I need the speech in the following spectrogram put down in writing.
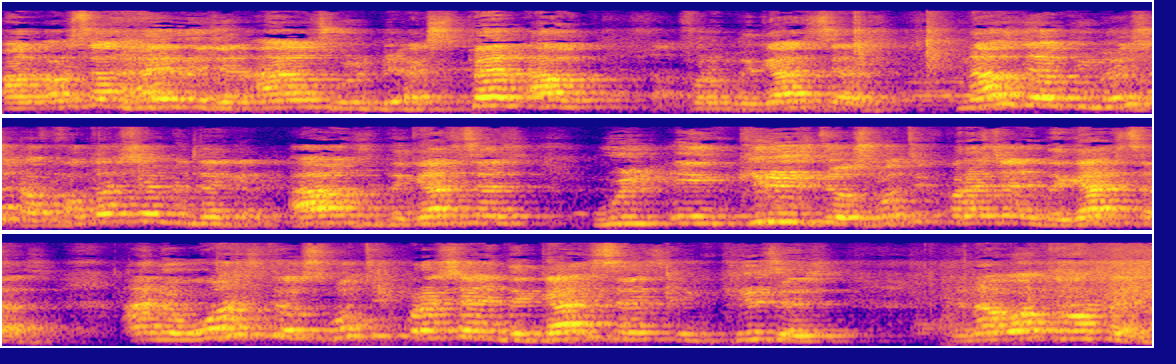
and also hydrogen ions will be expelled out from the guard cells. Now the accumulation of potassium in the ions in the guard cells will increase the osmotic pressure in the guard cells. And once the osmotic pressure in the guard cells increases, now what happens?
